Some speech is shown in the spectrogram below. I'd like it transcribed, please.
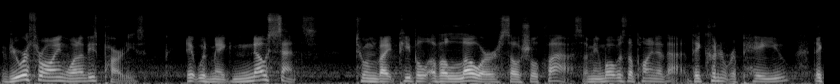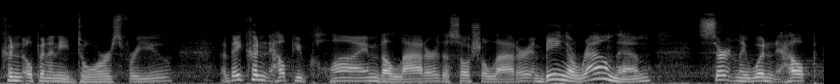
if you were throwing one of these parties, it would make no sense to invite people of a lower social class. I mean, what was the point of that? They couldn't repay you, they couldn't open any doors for you, they couldn't help you climb the ladder, the social ladder, and being around them certainly wouldn't help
